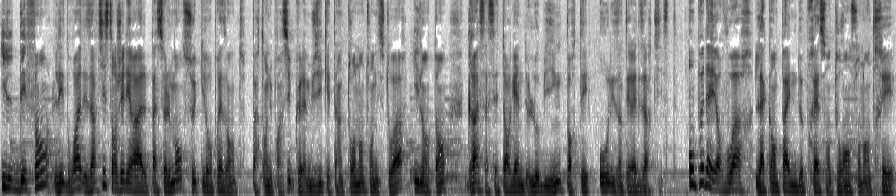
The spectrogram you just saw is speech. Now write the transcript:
il défend les droits des artistes en général, pas seulement ceux qu'il représente. Partant du principe que la musique est un tournant de son histoire, il entend, grâce à cet organe de lobbying, porter haut les intérêts des artistes. On peut d'ailleurs voir la campagne de presse entourant son entrée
